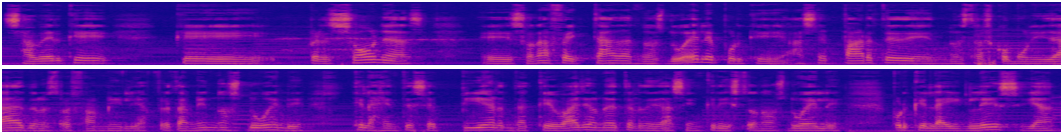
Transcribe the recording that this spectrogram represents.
saber que, que personas eh, son afectadas, nos duele porque hace parte de nuestras comunidades, de nuestras familias, pero también nos duele que la gente se pierda, que vaya una eternidad sin Cristo, nos duele porque la iglesia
